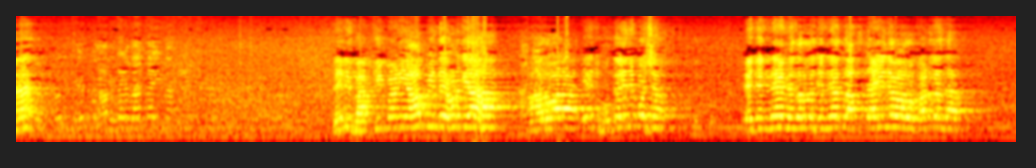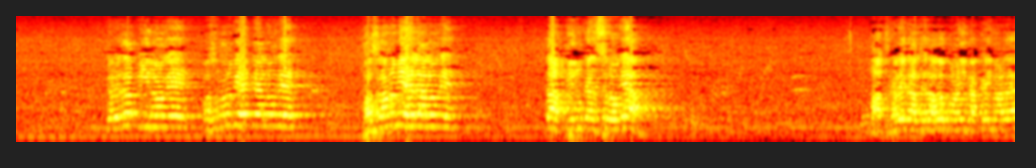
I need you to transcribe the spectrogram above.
ਹੈ? ਨਹੀਂ ਨਹੀਂ, ਬਾਕੀ ਪਾਣੀ ਆ ਪੀਂਦੇ ਹੋਣਗੇ ਆਹ ਆਰੋ ਵਾਲਾ। ਇਹ ਹੁੰਦਾ ਹੀ ਨਹੀਂ ਕੁਛ। ਇਹ ਜਿੰਨੇ ਮਿਨਰਲ ਜਿੰਨੇ ਤੱਤ ਚਾਹੀਦੇ ਆਰੋ ਕੱਢ ਲੈਂਦਾ। ਤੇ ਇਹਦਾ ਪੀ ਲੋਗੇ ਫਸਲਾਂ ਨੂੰ ਵੀ ਇਹ ਕਹਿ ਲੋਗੇ ਫਸਲਾਂ ਨੂੰ ਵੀ ਇਹ ਲਾ ਲੋਗੇ ਧਰਤੀ ਨੂੰ ਕੈਂਸਰ ਹੋ ਗਿਆ। ਹੱਥ ਖੜੇ ਕਰਕੇ ਲਾ ਲਓ, ਪਾਣੀ ਵਾਕਈ ਮਾੜਾ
